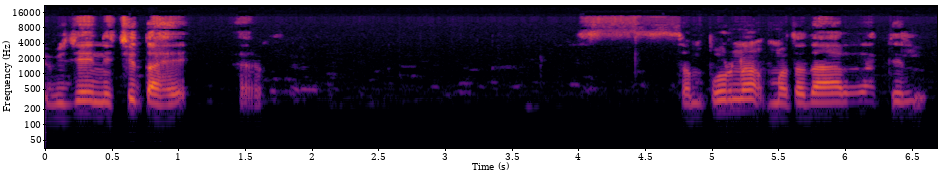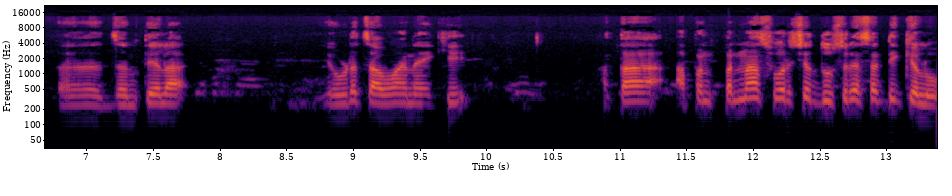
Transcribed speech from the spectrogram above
विजय निश्चित आहे. संपूर्ण मतदारातील जनतेला एवढंच आव्हान आहे की आता आपण पन्नास वर्ष दुसऱ्यासाठी केलो.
